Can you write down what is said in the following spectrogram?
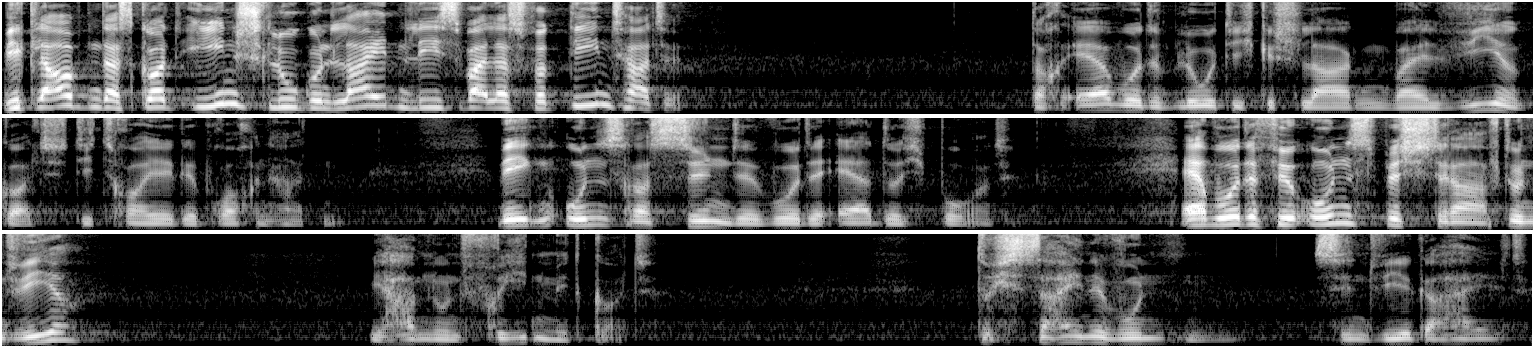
Wir glaubten, dass Gott ihn schlug und leiden ließ, weil er es verdient hatte. Doch er wurde blutig geschlagen, weil wir Gott die Treue gebrochen hatten. Wegen unserer Sünde wurde er durchbohrt. Er wurde für uns bestraft und wir, wir haben nun Frieden mit Gott. Durch seine Wunden sind wir geheilt.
